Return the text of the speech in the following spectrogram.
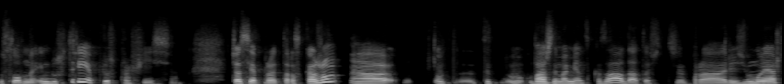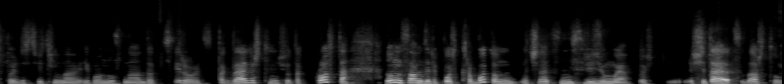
условно индустрия плюс профессия. Сейчас я про это расскажу. А, вот ты важный момент сказала, да, то есть про резюме, что действительно его нужно адаптировать и так далее, что не все так просто. Но на самом деле поиск работы, он начинается не с резюме. То есть считается, да, что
